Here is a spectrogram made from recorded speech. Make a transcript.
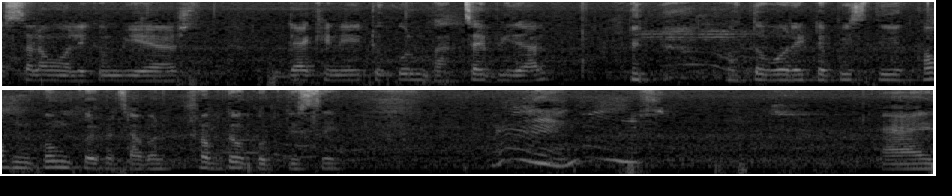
আসসালামু আলাইকুম ভিয়ার্স দেখেন এইটুকুন বাচ্চা বিড়াল। কত বড় একটা পিস দিয়ে খম কম করে আবার শব্দও করতেছে। এই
